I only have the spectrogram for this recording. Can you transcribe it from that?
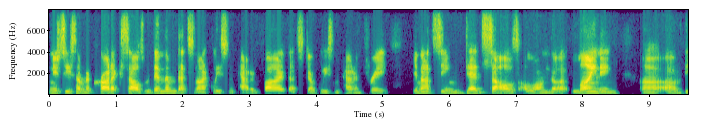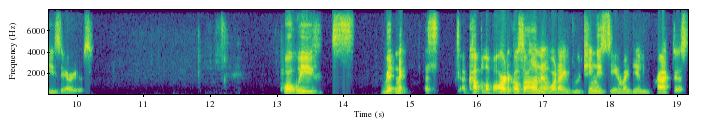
and you see some necrotic cells within them, that's not Gleason pattern 5, that's still Gleason pattern 3. You're not seeing dead cells along the lining uh, of these areas. What we've written a, a a couple of articles on and what I routinely see in my daily practice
